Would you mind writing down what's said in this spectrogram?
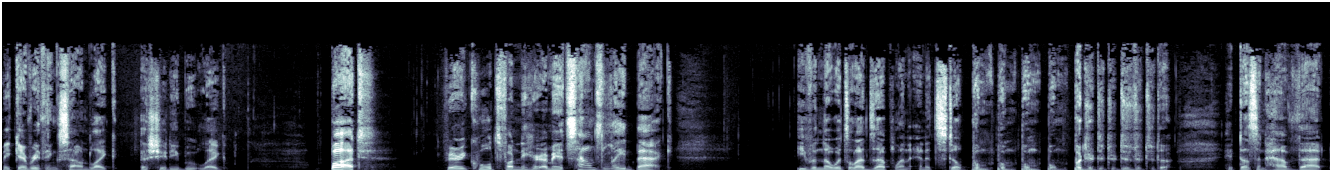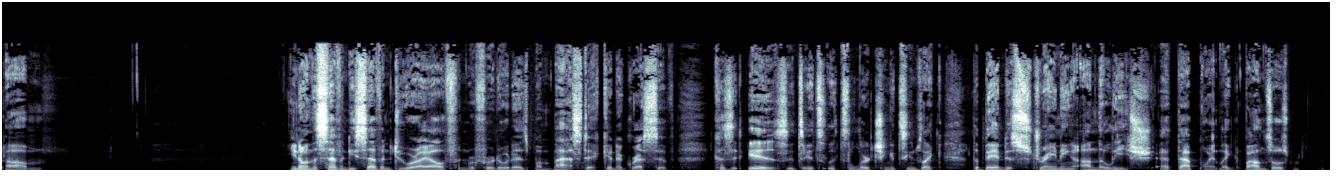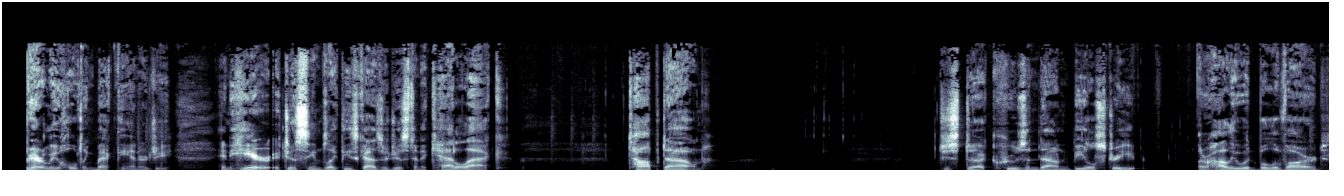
make everything sound like a shitty bootleg. But very cool. It's fun to hear. I mean, it sounds laid back even though it's Led Zeppelin and it's still boom, boom, boom, boom, it doesn't have that. Um, you know, in the '77 tour, I often refer to it as bombastic and aggressive because it is. It's it's it's lurching. It seems like the band is straining on the leash at that point. Like Bonzo's barely holding back the energy, and here it just seems like these guys are just in a Cadillac, top down just uh, cruising down Beale Street or Hollywood Boulevard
